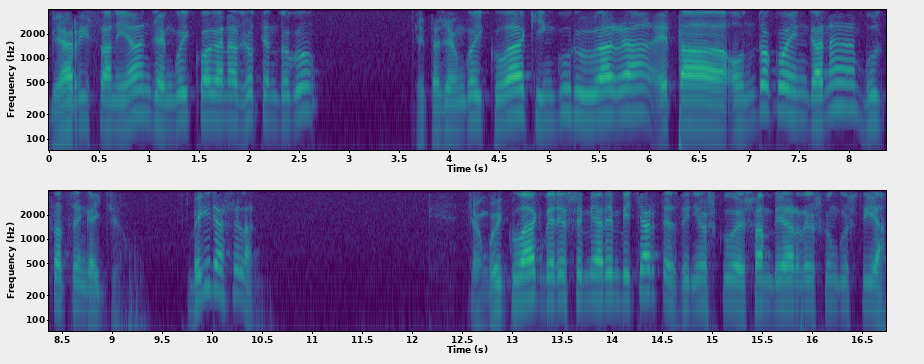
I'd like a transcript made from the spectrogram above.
Behar izanean jengoikoa gana joten dugu, eta jengoikoak inguruara eta ondokoen gana bultzatzen gaitu. Begira zelan. Jangoikoak bere semearen bitxartez dinosku esan behar deuskun guztia.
